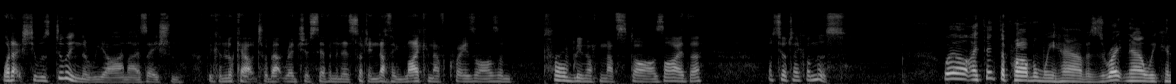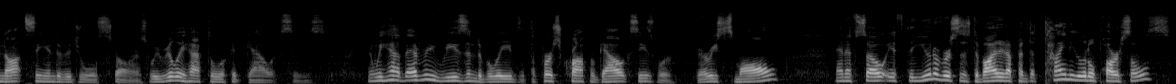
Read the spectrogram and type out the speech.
what actually was doing the reionization. We can look out to about redshift 7, and there's certainly nothing like enough quasars, and probably not enough stars either. What's your take on this? Well, I think the problem we have is right now we cannot see individual stars. We really have to look at galaxies. And we have every reason to believe that the first crop of galaxies were very small. And if so, if the universe is divided up into tiny little parcels,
